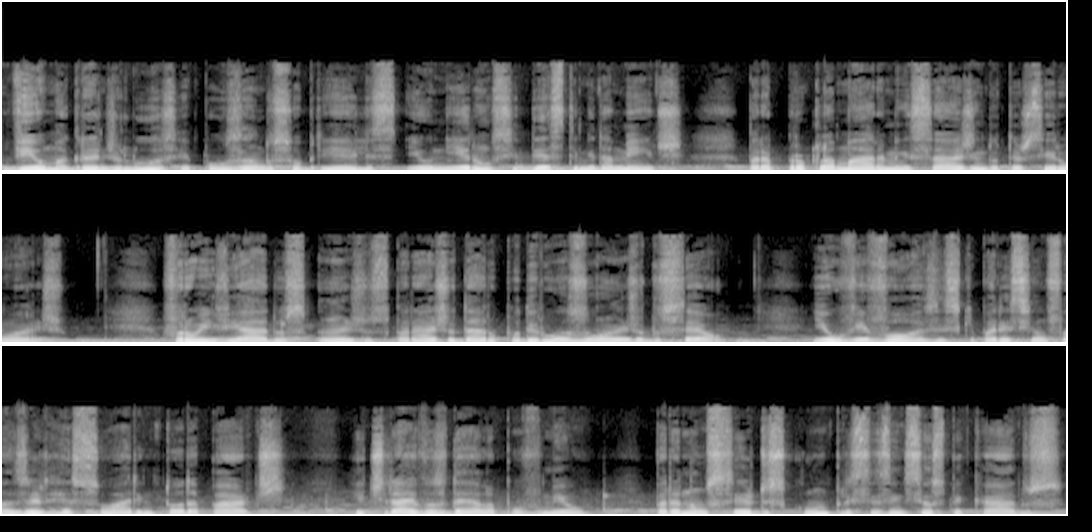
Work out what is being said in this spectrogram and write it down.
Viu uma grande luz repousando sobre eles e uniram-se destemidamente para proclamar a mensagem do terceiro anjo. Foram enviados anjos para ajudar o poderoso anjo do céu, e ouvi vozes que pareciam fazer ressoar em toda parte: Retirai-vos dela, povo meu, para não serdes cúmplices em seus pecados,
